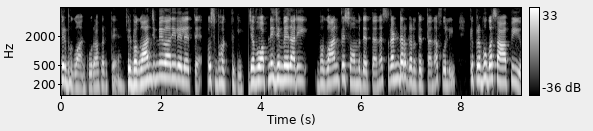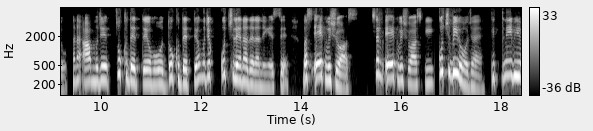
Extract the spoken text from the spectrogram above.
फिर भगवान पूरा करते हैं, फिर भगवान जिम्मेवारी ले लेते हैं उस भक्त की। जब वो अपनी ज़िम्मेदारी भगवान पे सौंप देता है ना सरेंडर कर देता है ना फुली कि प्रभु बस आप ही हो, है ना? आप मुझे सुख देते हो, दुख देते हो, मुझे कुछ लेना देना नहीं है इससे। बस एक विश्वास, सिर्फ़ एक विश्वास की कुछ भी हो जाए, कितनी भी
